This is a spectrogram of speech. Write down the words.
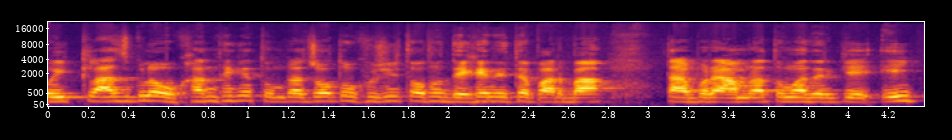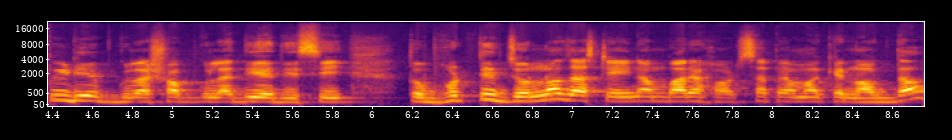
ওই ক্লাসগুলো ওখান থেকে তোমরা যত খুশি তত দেখে নিতে পারবা। তারপরে আমরা তোমাদেরকে এই পিডিএফগুলো সবগুলা দিয়ে দিছি। তো ভর্তির জন্য জাস্ট এই নাম্বারে হোয়াটসঅ্যাপে আমাকে নক দাও,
